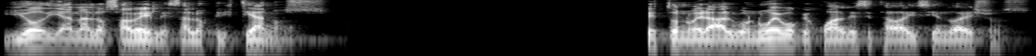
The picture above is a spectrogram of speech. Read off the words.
y odian a los Abeles, a los cristianos. Esto no era algo nuevo que Juan les estaba diciendo a ellos.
